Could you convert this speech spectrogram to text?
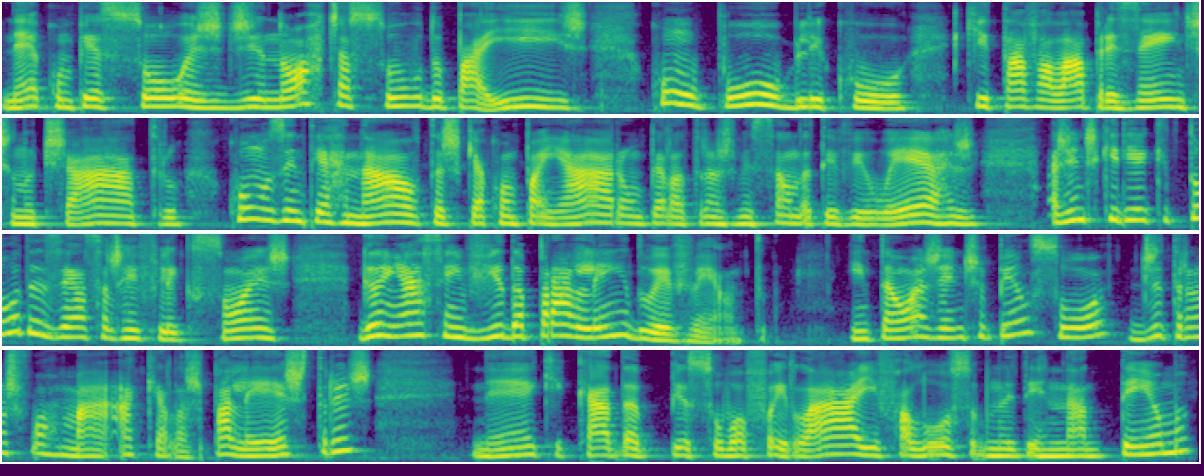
né, com pessoas de norte a sul do país, com o público que estava lá presente no teatro, com os internautas que acompanharam pela transmissão da TV UERJ, a gente queria que todas essas reflexões ganhassem vida para além do evento. Então a gente pensou de transformar aquelas palestras né, que cada pessoa foi lá e falou sobre um determinado tema,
